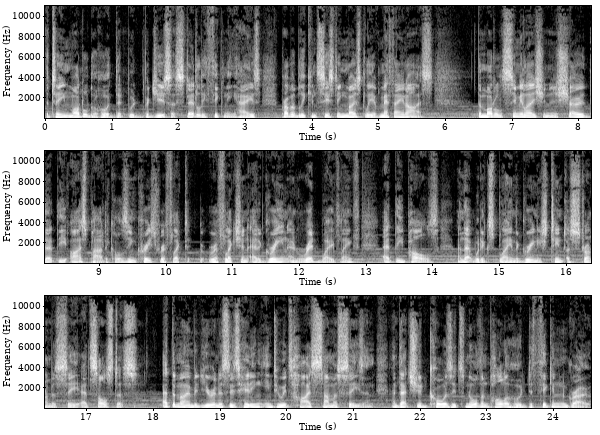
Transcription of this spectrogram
The team modelled a hood that would produce a steadily thickening haze, probably consisting mostly of methane ice. The model's simulations showed that the ice particles increased reflect- reflection at a green and red wavelength at the poles, and that would explain the greenish tint astronomers see at solstice. At the moment, Uranus is heading into its high summer season, and that should cause its northern polar hood to thicken and grow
